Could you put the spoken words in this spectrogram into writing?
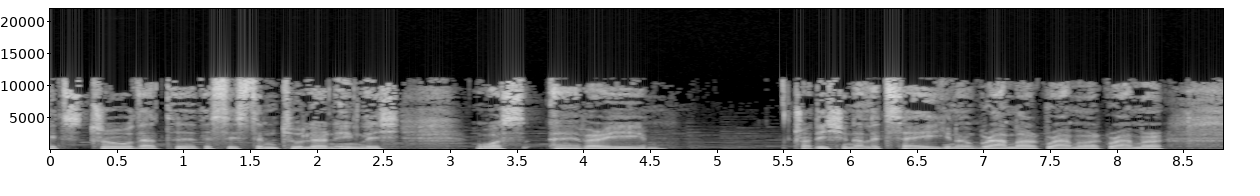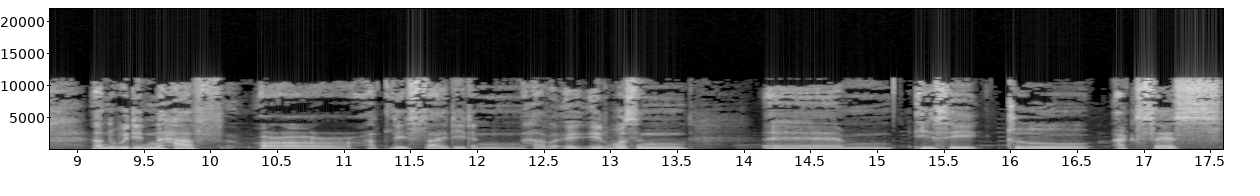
it's true that uh, the system to learn English was uh, very traditional. Let's say, you know, grammar, grammar, grammar, and we didn't have, or at least I didn't have. It, it wasn't um, easy to access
